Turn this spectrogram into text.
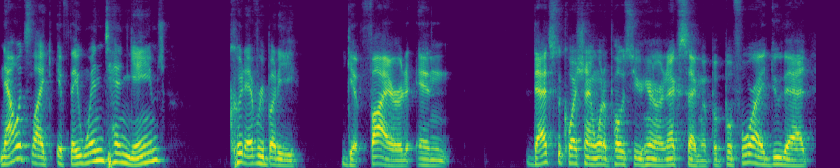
now it's like if they win 10 games, could everybody get fired? And that's the question I want to pose to you here in our next segment. But before I do that,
